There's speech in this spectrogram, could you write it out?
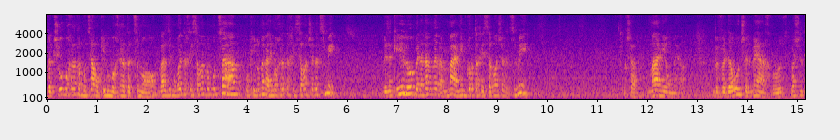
וכשהוא מוכר את המוצר, הוא כאילו מוכר את עצמו, ואז אם הוא רואה את החיסרון במוצר, הוא כאילו אומר, אני מוכר את החיסרון של עצמי. וזה כאילו, בן אדם אומר, מה, אני אמכור את החיסרון של עצמי? עכשיו, מה אני אומר? בוודאות של 100%, לא של 99%,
